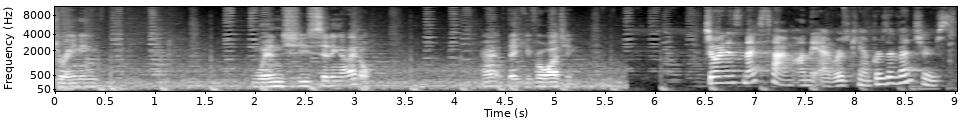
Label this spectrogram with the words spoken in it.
draining when she's sitting idle. All right, thank you for watching. Join us next time on the Average Camper's Adventures.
